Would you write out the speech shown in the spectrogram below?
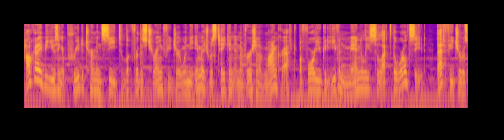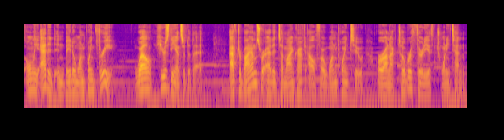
How could I be using a predetermined seed to look for this terrain feature when the image was taken in a version of Minecraft before you could even manually select the world seed? That feature was only added in beta 1.3. Well, here's the answer to that. After biomes were added to Minecraft Alpha 1.2, or on October 30th, 2010,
